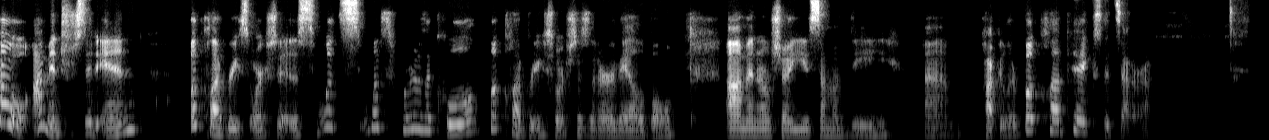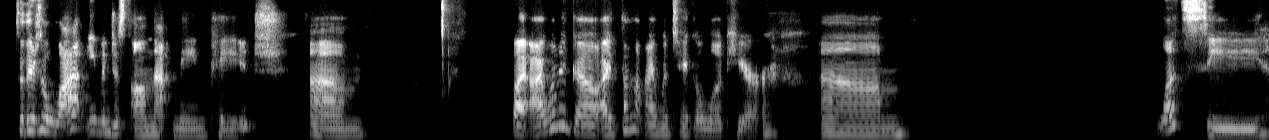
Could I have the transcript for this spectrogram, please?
"Oh, I'm interested in book club resources. What's what's what are the cool book club resources that are available?" Um, and it'll show you some of the um, popular book club picks, etc. So there's a lot even just on that main page. Um, but I want to go, I thought I would take a look here. Um, let's see.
